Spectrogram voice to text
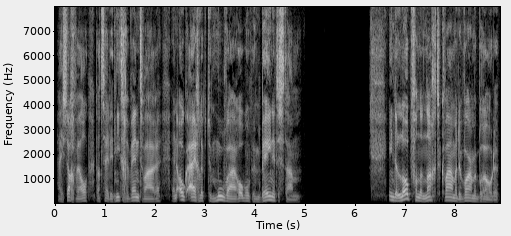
Hij zag wel dat zij dit niet gewend waren en ook eigenlijk te moe waren om op hun benen te staan. In de loop van de nacht kwamen de warme broden,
